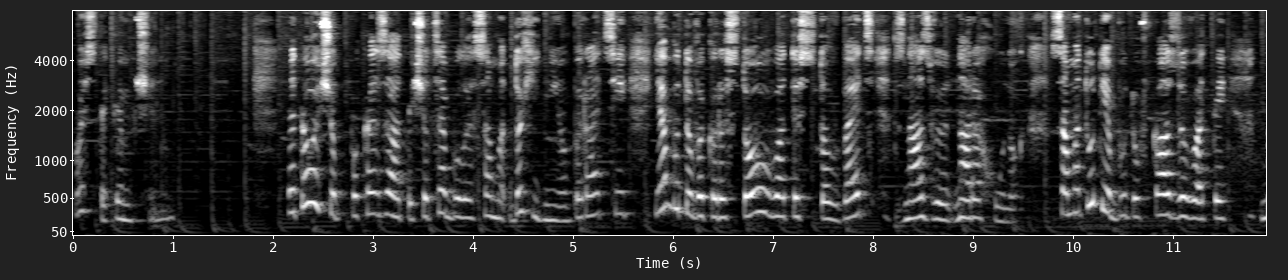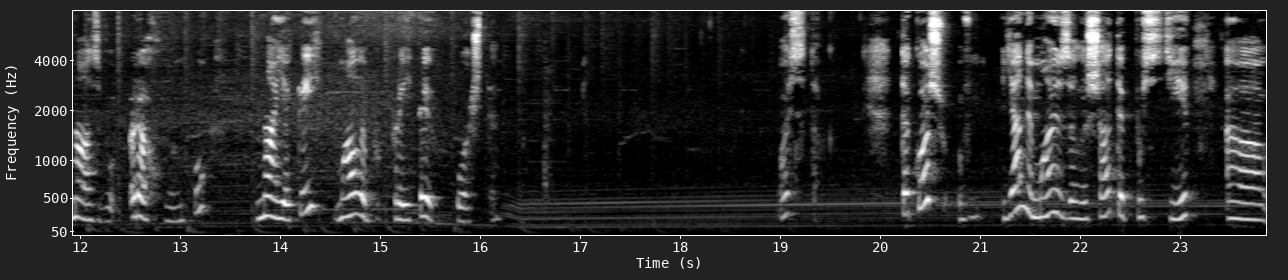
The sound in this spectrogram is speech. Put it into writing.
Ось таким чином. Для того, щоб показати, що це були саме дохідні операції, я буду використовувати стовбець з назвою на рахунок. Саме тут я буду вказувати назву рахунку, на який мали б прийти кошти. Ось так. Також я не маю залишати пусті, а,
